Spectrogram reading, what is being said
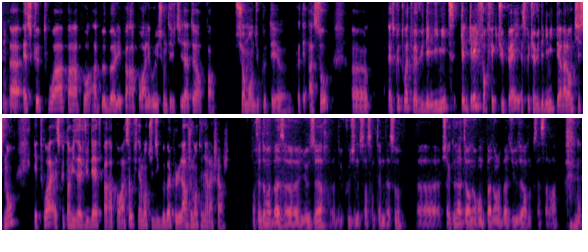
mmh. euh, est-ce que toi, par rapport à Bubble et par rapport à l'évolution de tes utilisateurs, enfin, sûrement du côté, euh, côté asso, euh, est-ce que toi, tu as vu des limites? Quel, quel, est le forfait que tu payes? Est-ce que tu as vu des limites, des ralentissements? Et toi, est-ce que tu envisages du dev par rapport à ça ou finalement tu dis que Bubble peut largement tenir la charge? En fait, dans ma base euh, user, du coup, j'ai une soixantaine d'assauts. Euh, chaque donateur ne rentre pas dans la base user, donc ça, ça va. ouais,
